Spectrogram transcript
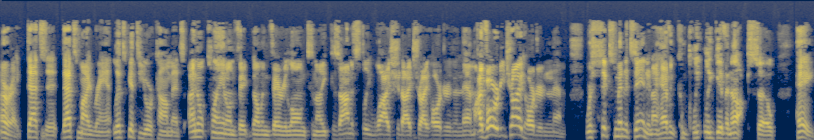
All right, that's it. That's my rant. Let's get to your comments. I don't plan on Vic going very long tonight because honestly, why should I try harder than them? I've already tried harder than them. We're six minutes in and I haven't completely given up. So, hey,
